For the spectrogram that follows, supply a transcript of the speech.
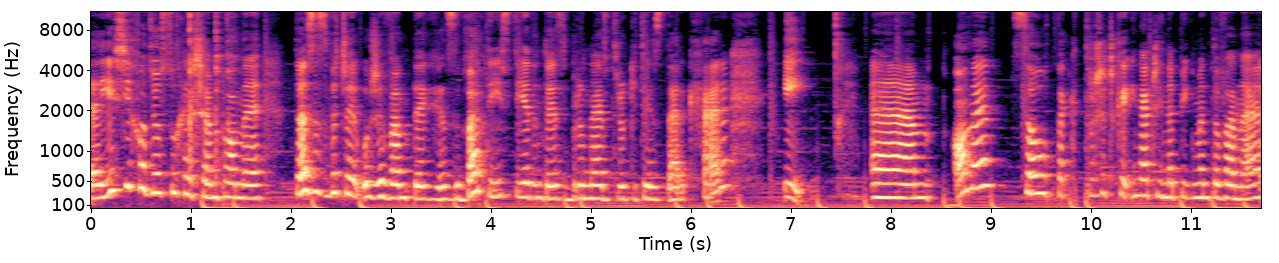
E, Jeśli chodzi o suche szampony, to zazwyczaj używam tych z Batiste. Jeden to jest brunette, drugi to jest dark hair. I em, one są tak troszeczkę inaczej napigmentowane.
